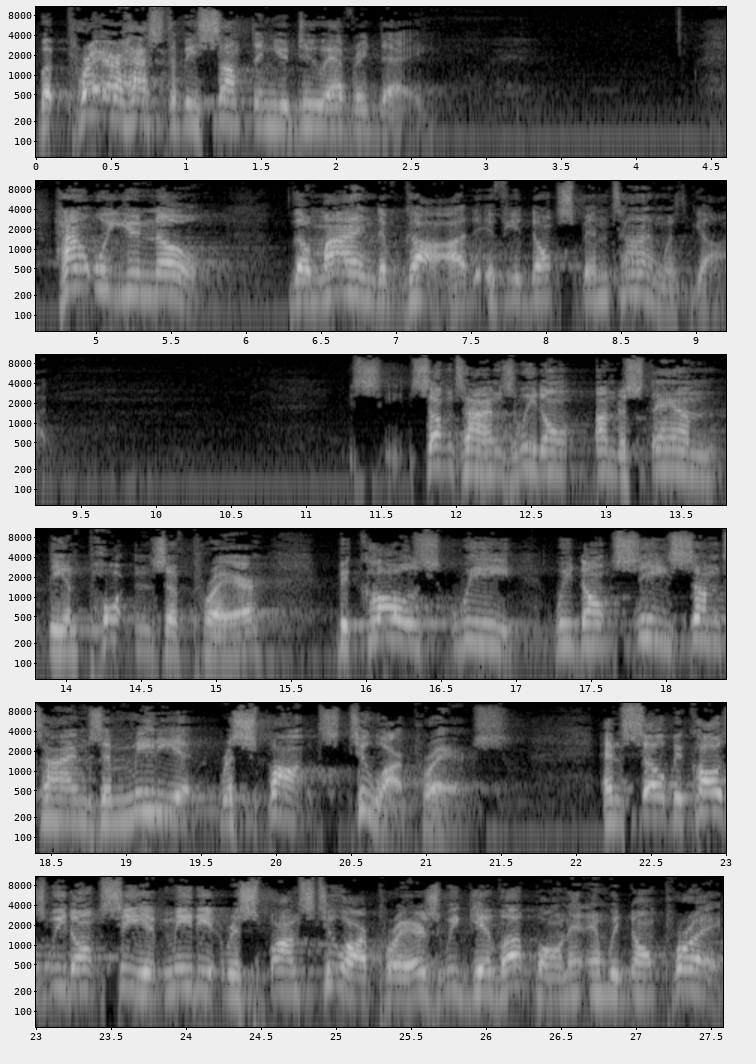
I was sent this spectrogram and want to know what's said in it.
but prayer has to be something you do every day. How will you know the mind of God if you don't spend time with God? You see, sometimes we don't understand the importance of prayer because we, we don't see sometimes immediate response to our prayers. And so, because we don't see immediate response to our prayers, we give up on it and we don't pray.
